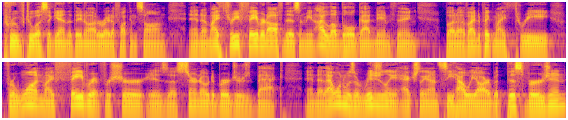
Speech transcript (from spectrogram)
Prove to us again that they know how to write a fucking song. And uh, my three favorite off this, I mean, I love the whole goddamn thing. But uh, if I had to pick my three, for one, my favorite for sure is uh, Cyrano deBerger's Back. And uh, that one was originally actually on See How We Are, but this version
